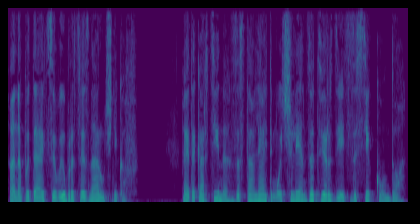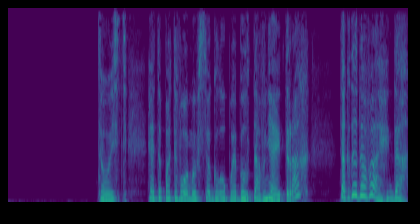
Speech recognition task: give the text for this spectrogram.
Она пытается выбраться из наручников. Эта картина заставляет мой член затвердеть за секунду. «То есть это, по-твоему, все глупая болтовня и трах? Тогда давай, да,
